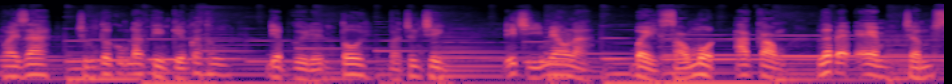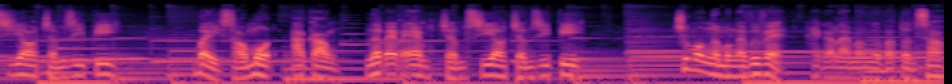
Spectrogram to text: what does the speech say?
Ngoài ra, chúng tôi cũng đang tìm kiếm các thông điệp gửi đến tôi và chương trình. Địa chỉ email là 761a.lớpfm.co.jp 761a.lớpfm.co.jp Chúc mọi người một ngày vui vẻ. Hẹn gặp lại mọi người vào tuần sau.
